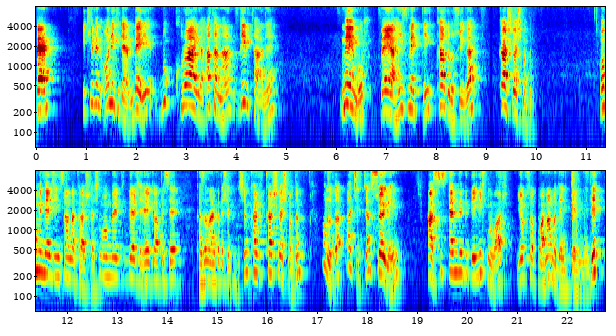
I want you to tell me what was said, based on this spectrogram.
ben 2012'den beri bu kura ile atanan bir tane memur veya hizmetli kadrosuyla karşılaşmadım. On binlerce insanla karşılaştım. On binlerce EKPS kazan arkadaş arkadaşım kar- karşılaşmadım. Onu da açıkça söyleyeyim. Ha sistemde bir delik mi var yoksa bana mı denk gelmedi?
